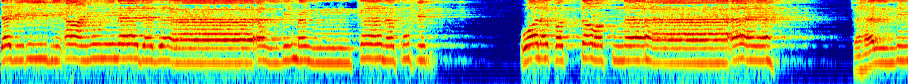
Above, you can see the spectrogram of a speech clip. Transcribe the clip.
تجری بعیوننا جزاء لمن كان كفر. وَلَقَدْ تَرَكْنَا آيَةً. فهل من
